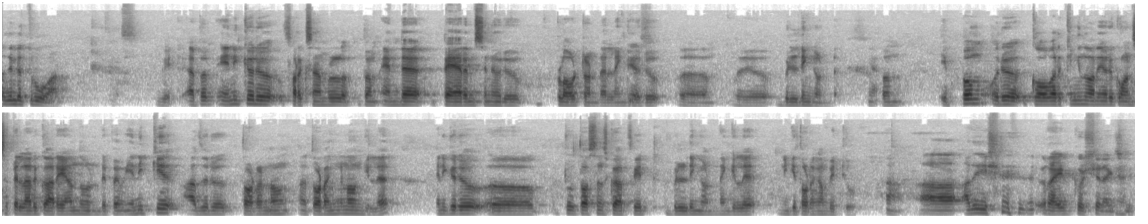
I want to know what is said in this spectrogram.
അതിന്റെ ത്രൂ ആണ്. അപ്പം എനിക്കൊരു ഫോർ എക്സാമ്പിൾ ഇപ്പം എന്റെ പേരൻസിന് ഒരു പ്ലോട്ട് ഉണ്ട് അല്ലെങ്കിൽ ഒരു ഒരു ബിൽഡിംഗ് ഉണ്ട്. അപ്പം ഇപ്പം ഒരു കോവർക്കിംഗ് എന്ന് പറഞ്ഞ ഒരു കോൺസെപ്റ്റ് എല്ലാവർക്കും അറിയാവുന്നതുകൊണ്ട് ഇപ്പം എനിക്ക് അതൊരു തുടങ്ങണം തുടങ്ങണമെങ്കിൽ എനിക്കൊരു two thousand square feet building ഉണ്ടെങ്കിൽ എനിക്ക് തുടങ്ങാൻ പറ്റുമോ? അത് റൈറ്റ് ക്വസ്റ്റ്യൻ ആക്ച്വലി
